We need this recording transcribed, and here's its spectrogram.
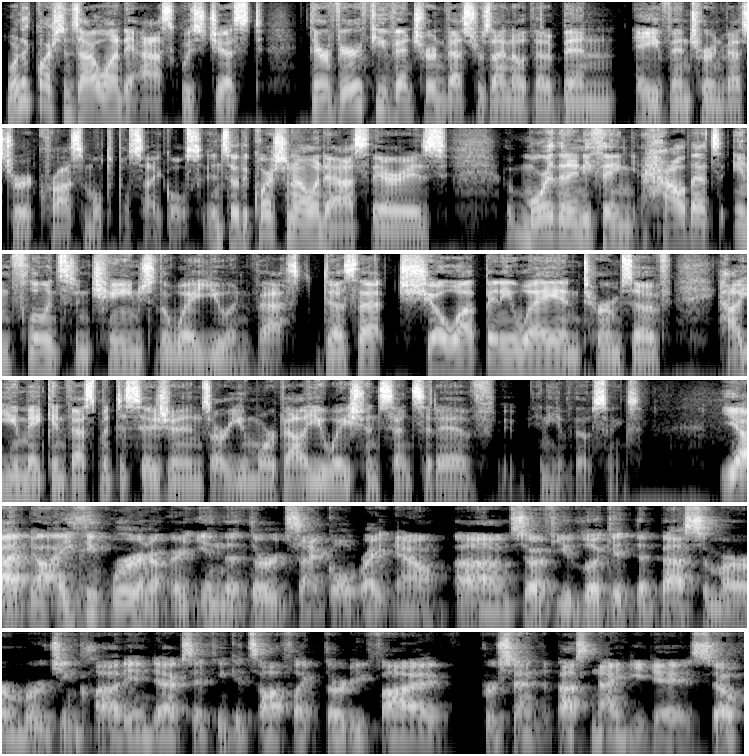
One of the questions I wanted to ask was just there are very few venture investors I know that have been a venture investor across multiple cycles. And so the question I wanted to ask there is more than anything, how that's influenced and changed the way you invest. Does that show up anyway in terms of how you make investment decisions? Are you more valuation sensitive? Any of those things? Yeah, no, I think we're in, a, in the third cycle right now. Um, so if you look at the Bessemer Emerging Cloud Index, I think it's off like 35% in the past 90 days. So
